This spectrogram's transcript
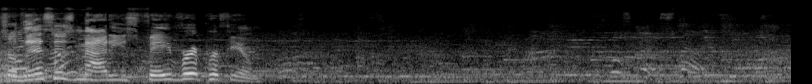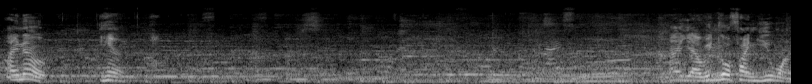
So this is Maddie's favorite perfume. I know. Here. Uh, yeah, we can go find you one.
